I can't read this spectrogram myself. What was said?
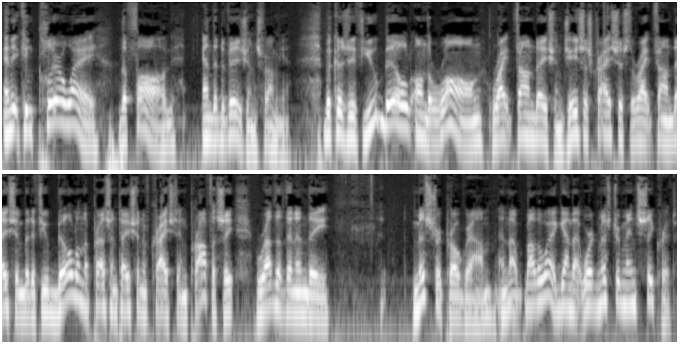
and it can clear away the fog and the divisions from you. Because if you build on the wrong right foundation, Jesus Christ is the right foundation, but if you build on the presentation of Christ in prophecy rather than in the mystery program, and that, by the way, again, that word mystery means secret.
